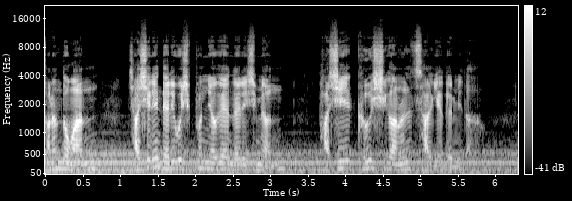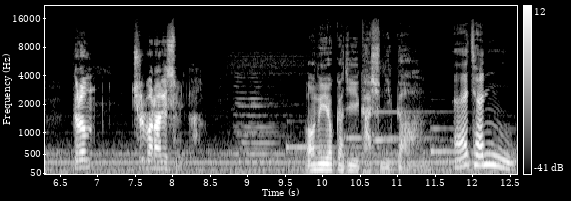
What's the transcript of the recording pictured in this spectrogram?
가는 동안 자신이 내리고 싶은 역에 내리시면 다시 그 시간을 살게 됩니다. 그럼 출발하겠습니다. 어느 역까지 가십니까? 아, 전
